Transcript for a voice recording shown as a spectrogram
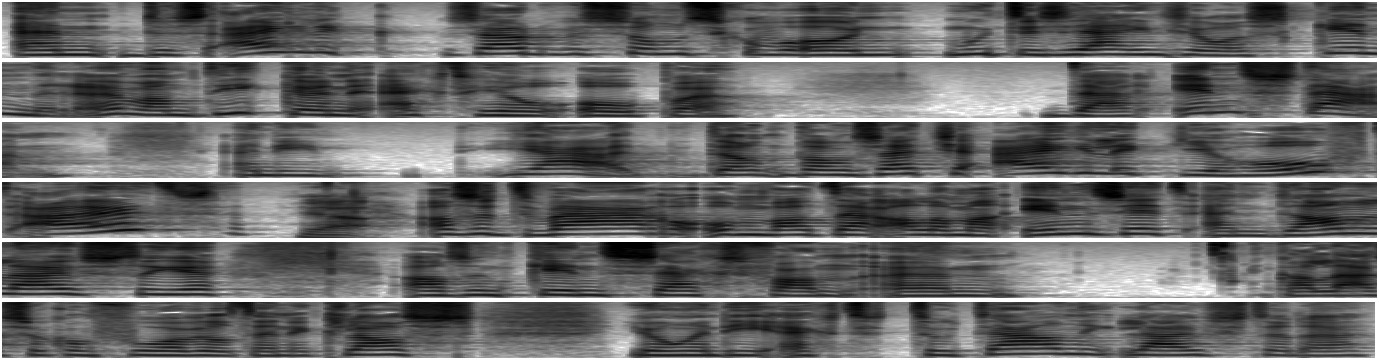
En dus eigenlijk zouden we soms gewoon moeten zijn zoals kinderen, want die kunnen echt heel open daarin staan. En die, ja, dan, dan zet je eigenlijk je hoofd uit, ja. als het ware, om wat daar allemaal in zit. En dan luister je als een kind zegt van... Um, ik had laatst ook een voorbeeld in de klas. Jongen die echt totaal niet luisterde.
